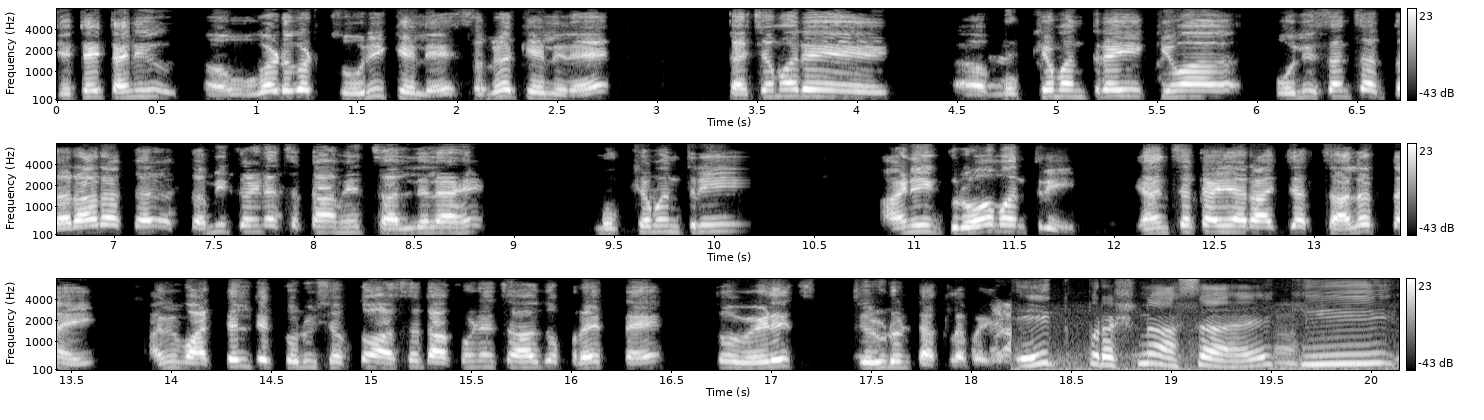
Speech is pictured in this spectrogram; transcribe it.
जिथे त्यांनी उघड उघड चोरी केले सगळं केलेलं आहे त्याच्यामध्ये मुख्यमंत्री किंवा पोलिसांचा दरारा कमी करण्याचं काम हे चाललेलं आहे. मुख्यमंत्री आणि गृहमंत्री यांचं काही या राज्यात चालत नाही. आम्ही वाटेल ते करू शकतो असं दाखवण्याचा हा जो प्रयत्न आहे तो वेळेच चिरडून टाकला पाहिजे. एक प्रश्न असा आहे की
